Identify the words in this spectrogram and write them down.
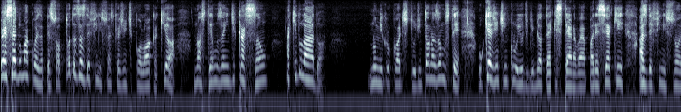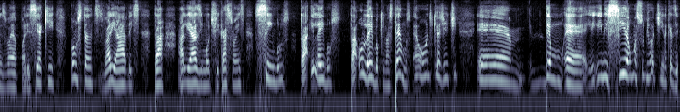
Percebe uma coisa, pessoal, todas as definições que a gente coloca aqui, ó, nós temos a indicação aqui do lado, ó no Microcode Studio. Então nós vamos ter o que a gente incluiu de biblioteca externa vai aparecer aqui, as definições vai aparecer aqui, constantes, variáveis, tá? Aliás, em modificações, símbolos, tá? E labels. Tá? O label que nós temos é onde que a gente é, de, é, inicia uma subrotina. Quer dizer,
